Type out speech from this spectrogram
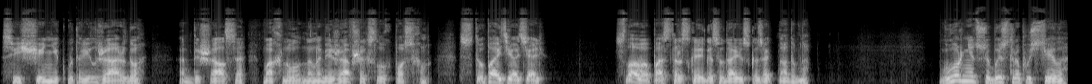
Священник утолил жажду, отдышался, махнул на набежавших слух посохом. — Ступайте, отель. Слово пасторское государю сказать надобно. Горница быстро опустела.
